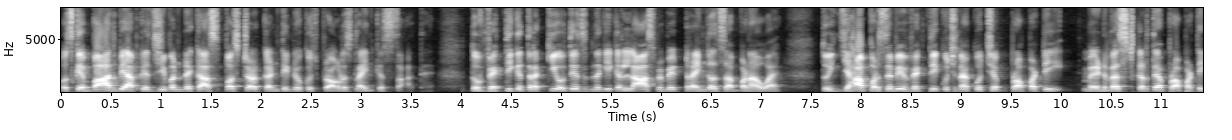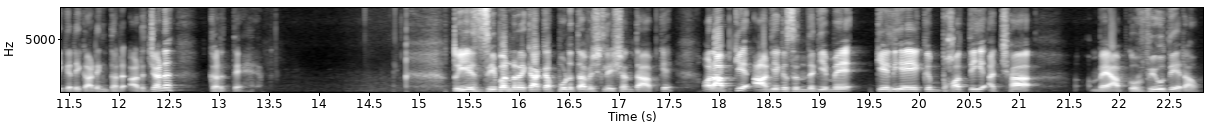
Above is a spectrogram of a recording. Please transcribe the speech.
उसके बाद भी आपके जीवन रेखा स्पष्ट और कंटिन्यू कुछ प्रोग्रेस लाइन के साथ है। तो व्यक्ति की तरक्की होती है, ज़िंदगी के लास्ट में भी एक ट्रायंगल सा बना हुआ है। तो यहाँ पर से भी व्यक्ति कुछ ना कुछ प्रॉपर्टी में इन्वेस्ट करते हैं प्रॉपर्टी के रिगार्डिंग धन अर्जन करते हैं। तो ये जीवन रेखा का पूर्णता विश्लेषण था आपके। और आपकी आगे की ज़िंदगी में के लिए एक बहुत ही अच्छा मैं आपको व्यू दे रहा हूँ।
